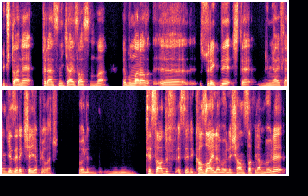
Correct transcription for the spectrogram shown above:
üç tane prensin hikayesi aslında. Ve bunlar e, sürekli işte dünyayı falan gezerek şey yapıyorlar. Böyle tesadüf eseri, kazayla böyle şansa falan böyle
